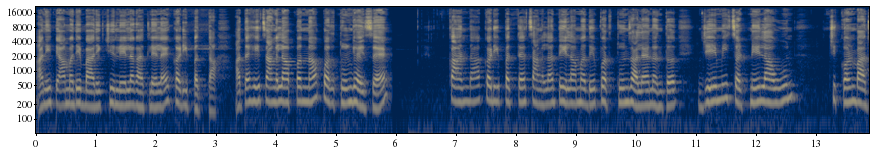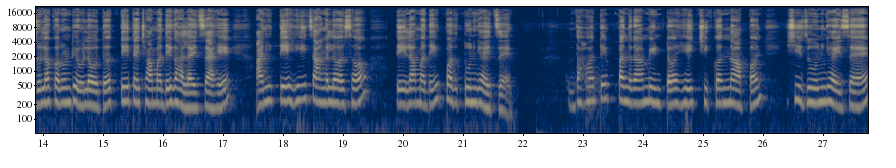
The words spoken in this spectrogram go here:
आणि त्यामध्ये बारीक चिरलेला घातलेला आहे कढीपत्ता. आता हे चांगलं आपण ना परतून घ्यायचं आहे कांदा कढीपत्ता चांगला तेलामध्ये परतून झाल्यानंतर जे मी चटणी लावून चिकन बाजूला करून ठेवलं होतं ते त्याच्यामध्ये घालायचं आहे. आणि तेही चांगलं असं तेलामध्ये परतून घ्यायचं आहे दहा ते पंधरा मिनटं हे चिकन आपण शिजवून घ्यायचं आहे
